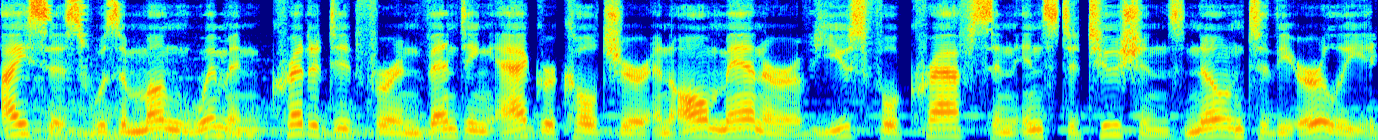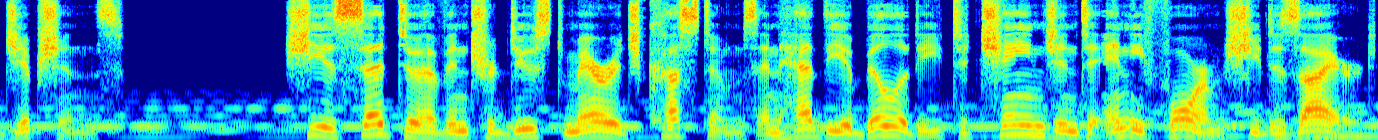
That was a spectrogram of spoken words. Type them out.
Isis was among women credited for inventing agriculture and all manner of useful crafts and institutions known to the early Egyptians. She is said to have introduced marriage customs and had the ability to change into any form she desired.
